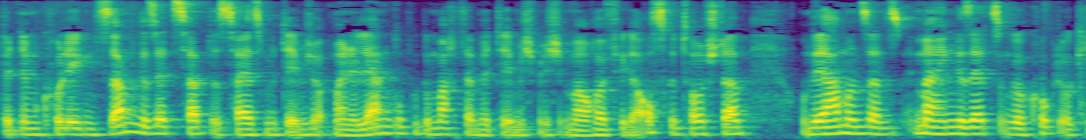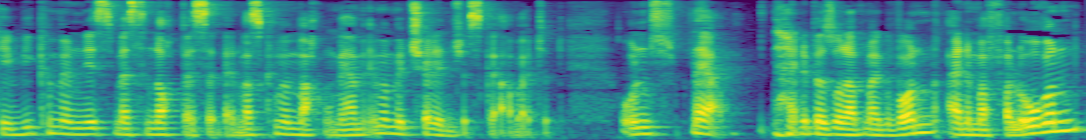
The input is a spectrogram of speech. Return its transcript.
mit einem Kollegen zusammengesetzt habe. Das heißt, mit dem ich auch meine Lerngruppe gemacht habe, mit dem ich mich immer häufiger ausgetauscht habe. Und wir haben uns dann immer hingesetzt und geguckt, okay, wie können wir im nächsten Semester noch besser werden? Was können wir machen? Und wir haben immer mit Challenges gearbeitet. Und naja, eine Person hat mal gewonnen, eine mal verloren.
